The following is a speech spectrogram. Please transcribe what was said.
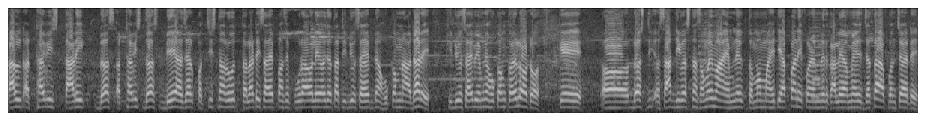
કાલ અઠ્ઠાવીસ તારીખ દસ, અઠ્ઠાવીસ દસ બે હજાર પચીસના રોજ તલાટી સાહેબ પાસે પુરાવા લેવા જતા ટીડીઓ સાહેબના હુકમના આધારે ટીડીઓ સાહેબે એમને હુકમ કરેલો હતો કે દસ સાત દિવસના સમયમાં એમને તમામ માહિતી આપવાની, પણ એમને કાલે અમે જતા પંચાયતે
